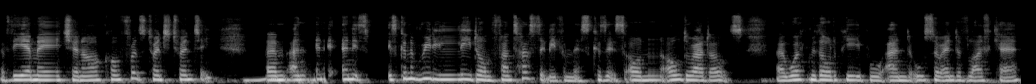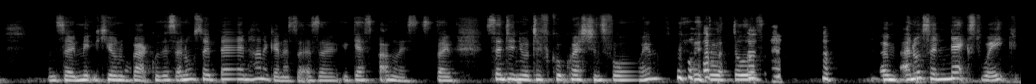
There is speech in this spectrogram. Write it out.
of the MHNR conference 2020. Mm-hmm. Um, and, and, and it's, it's going to really lead on fantastically from this because it's on older adults, uh, working with older people, and also end of life care. And so Mick McKeown back with us, and also Ben Hannigan as a, as a guest panelist. So send in your difficult questions for him. um, and also next week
